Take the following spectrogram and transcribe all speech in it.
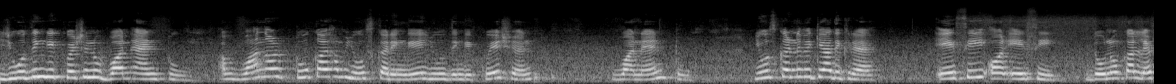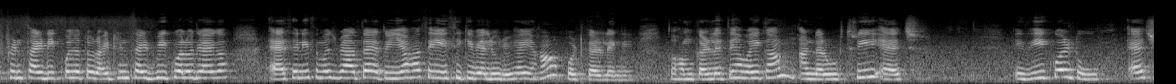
using equation one and two अब वन और टू का हम यूज़ करेंगे using equation one and two use करने में क्या दिख रहा है? ए सी और ए सी दोनों का लेफ़्ट हैंड साइड इक्वल है तो राइट हैंड साइड भी इक्वल हो जाएगा। ऐसे नहीं समझ में आता है तो यहाँ से ए सी की वैल्यू जो है यहाँ पुट कर लेंगे। तो हम कर लेते हैं वही काम under root three H is equal to H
